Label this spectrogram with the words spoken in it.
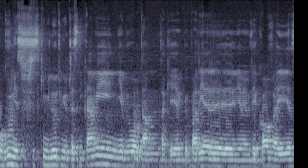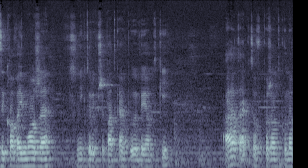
ogólnie z wszystkimi ludźmi, uczestnikami. Nie było tam takiej jakby bariery, nie wiem, wiekowej, językowej może. W niektórych przypadkach były wyjątki. Ale tak, to w porządku. No,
